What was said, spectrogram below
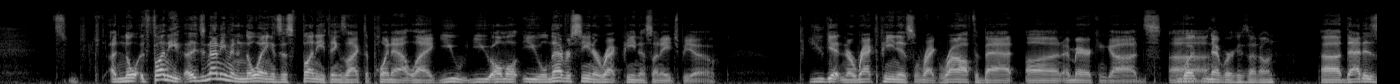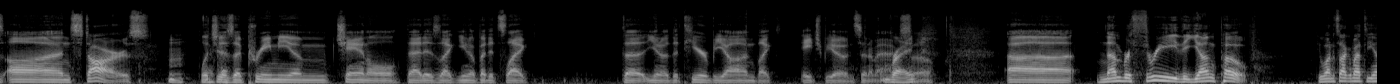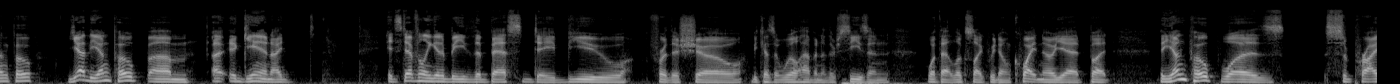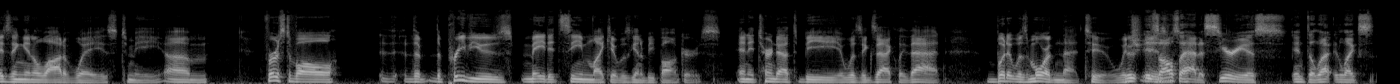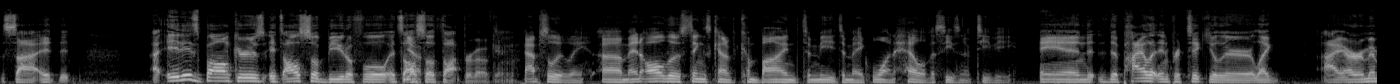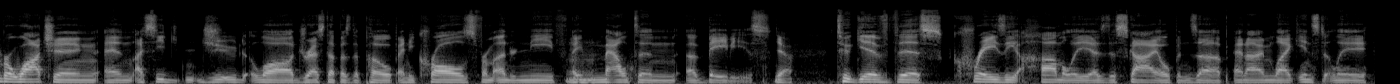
anno- funny. It's not even annoying. It's just funny things I like to point out. Like you, you almost you will never see an erect penis on HBO. You get an erect penis like right off the bat on American Gods. Uh, what network is that on? uh, that is on Starz, which is a premium channel that is like you know, but it's like the you know the tier beyond like HBO and Cinemax. Right. So, uh, number three, the Young Pope. Do you want to talk about the Young Pope? Yeah, the Young Pope. Um, uh, again, I. It's definitely going to be the best debut for this show because it will have another season. What that looks like, we don't quite know yet. But the Young Pope was surprising in a lot of ways to me. Um, first of all, the the previews made it seem like it was going to be bonkers, and it turned out to be it was exactly that. But it was more than that too, which It's is also had a serious intellect like side. It, it, it is bonkers. It's also beautiful. It's also thought provoking. absolutely, um, and all those things kind of combined to me to make one hell of a season of TV. and the pilot in particular like I, I remember watching and i see jude law dressed up as the pope and he crawls from underneath a mountain of babies Yeah. to give this crazy homily as the sky opens up and i'm like instantly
